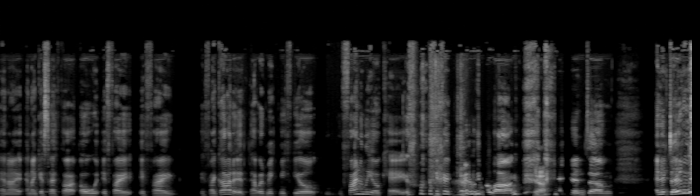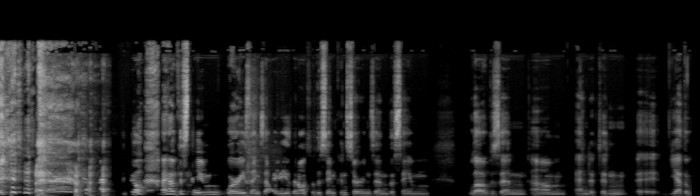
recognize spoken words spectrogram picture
and I and I guess I thought oh if I if I if I got it that would make me feel finally okay like I finally belong Yeah. and um and it didn't I feel I have the same worries anxieties and also the same concerns and the same loves and um and it didn't uh, yeah the,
